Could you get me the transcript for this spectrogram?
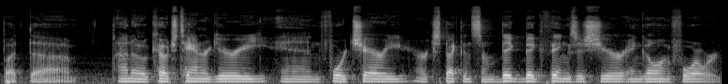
But uh, I know Coach Tanner Geary and Fort Cherry are expecting some big, big things this year and going forward.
